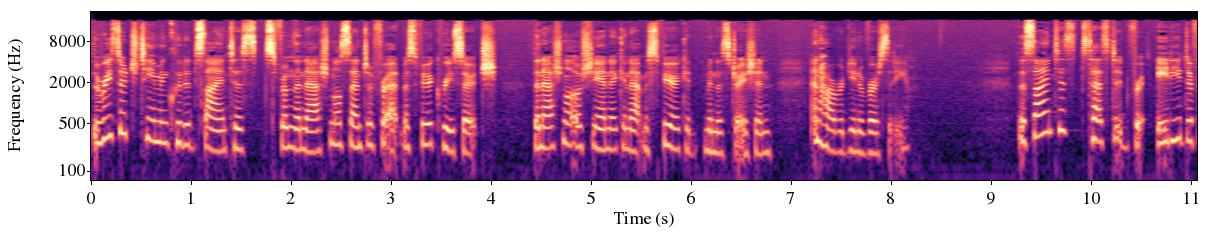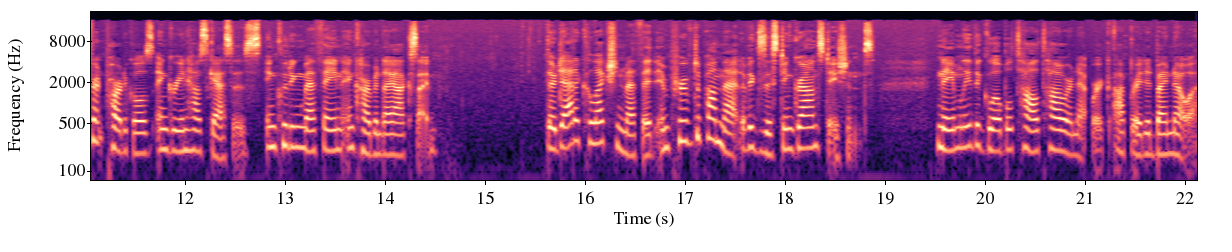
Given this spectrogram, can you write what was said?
The research team included scientists from the National Center for Atmospheric Research, the National Oceanic and Atmospheric Administration, and Harvard University. The scientists tested for 80 different particles and greenhouse gases, including methane and carbon dioxide. Their data collection method improved upon that of existing ground stations, namely the Global Tall Tower Network operated by NOAA.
